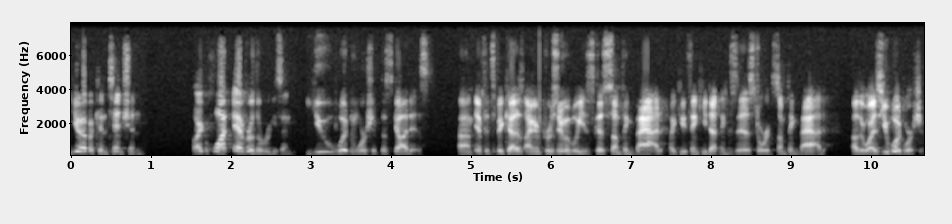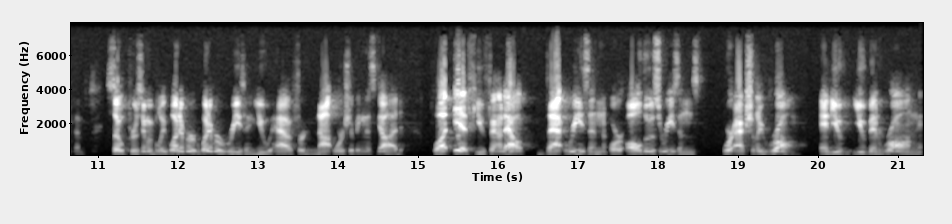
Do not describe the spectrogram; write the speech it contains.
you have a contention, like whatever the reason, you wouldn't worship this God is. Um, if it's because I mean, presumably it's because something bad, like you think he doesn't exist, or it's something bad. Otherwise, you would worship him. So presumably, whatever whatever reason you have for not worshiping this God, what if you found out that reason or all those reasons were actually wrong, and you've you've been wrong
